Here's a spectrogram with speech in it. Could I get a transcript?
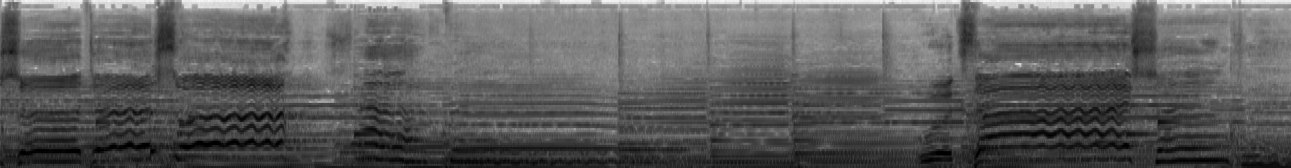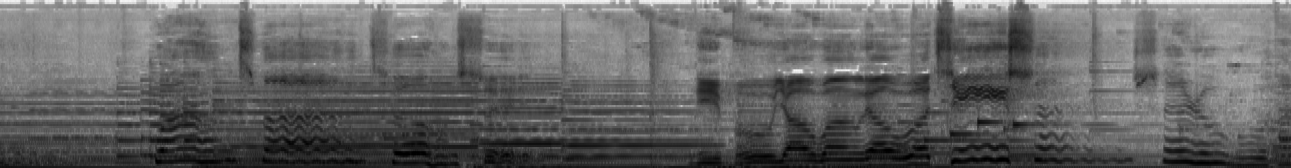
舍得说再会？我在深闺。望穿秋水，你不要忘了我今生深如海。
